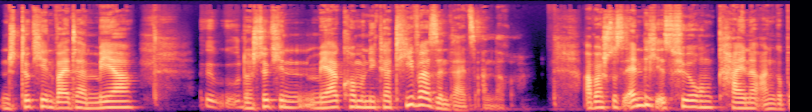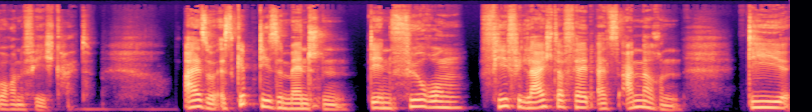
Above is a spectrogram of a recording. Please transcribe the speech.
ein Stückchen weiter mehr oder ein Stückchen mehr kommunikativer sind als andere. Aber schlussendlich ist Führung keine angeborene Fähigkeit. Also es gibt diese Menschen, denen Führung viel, viel leichter fällt als anderen, die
